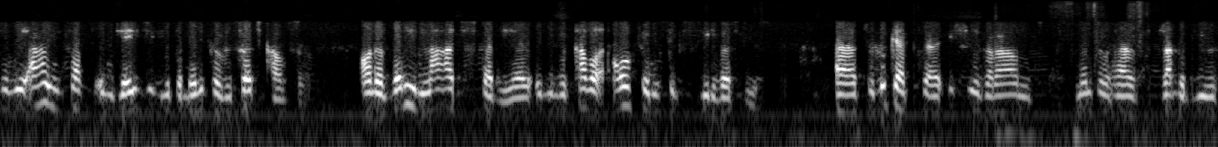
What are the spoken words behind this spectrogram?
we are in fact engaging with the Medical Research Council on a very large study. Uh, it will cover all 36 universities uh, to look at uh, issues around mental health, drug abuse,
